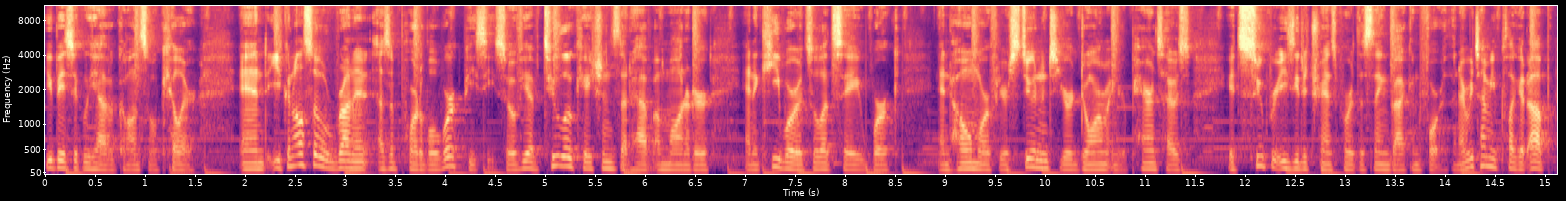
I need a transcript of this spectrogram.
you basically have a console killer. And you can also run it as a portable work PC. So if you have two locations that have a monitor and a keyboard, so let's say work and home, or if you're a student, your dorm and your parents' house, it's super easy to transport this thing back and forth. And every time you plug it up,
